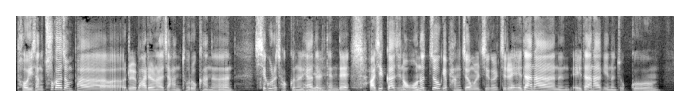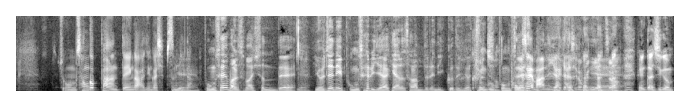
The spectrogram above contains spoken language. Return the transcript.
더 이상 추가 전파를 마련하지 않도록 하는 식으로 접근을 해야 될 예. 텐데 아직까지는 어느 쪽에 방점을 찍을지를 애단하는 애단하기는 조금 좀 성급한 때인 가 아닌가 싶습니다. 예, 봉쇄 말씀하셨는데 네. 여전히 봉쇄를 이야기하는 사람들은 있거든요. 그렇죠. 중국 봉쇄. 봉쇄만 이야기하시는 분이 예. 있죠. 그러니까 지금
